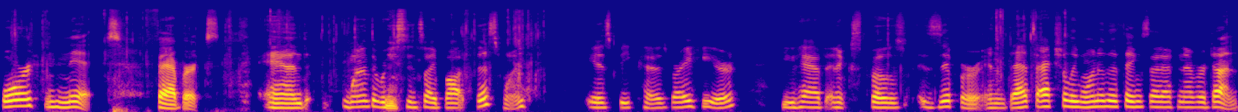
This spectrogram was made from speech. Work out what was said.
or knit fabrics. And one of the reasons I bought this one is because right here you have an exposed zipper and that's actually one of the things that I've never done.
